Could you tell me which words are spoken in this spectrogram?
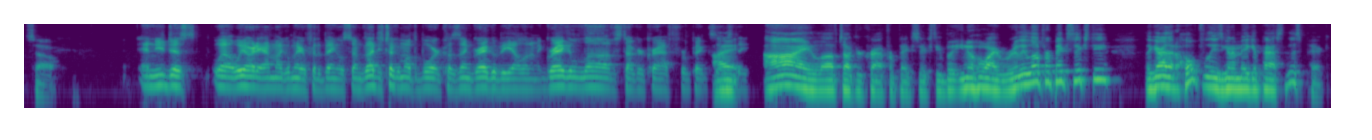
So, and you just well, we already have Michael Mayer for the Bengals, so I'm glad you took him off the board because then Greg would be yelling at me. Greg loves Tucker Kraft for pick 60. I, I love Tucker Kraft for pick 60, but you know who I really love for pick 60? The guy that hopefully is going to make it past this pick.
